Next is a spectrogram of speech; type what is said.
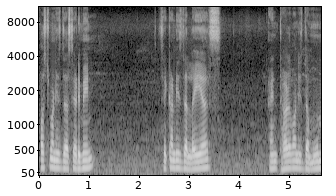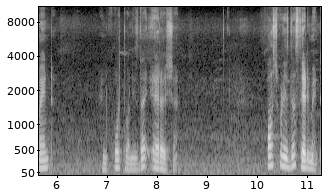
First one is the sediment. Second is the layers and third one is the movement and fourth one is the erosion first one is the sediment.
